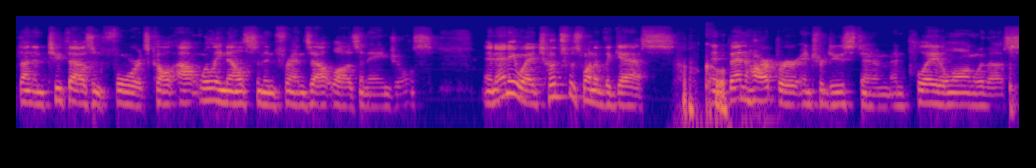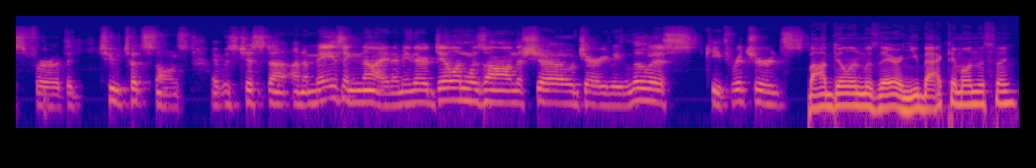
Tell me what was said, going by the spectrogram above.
done in 2004. It's called Out Willie Nelson and Friends, Outlaws and Angels. And anyway, Toots was one of the guests. Oh, cool. And Ben Harper introduced him and played along with us for the two Toots songs. It was just a, an amazing night. I mean, there Dylan was on the show, Jerry Lee Lewis, Keith Richards. Bob Dylan was there, and you backed him on this thing?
